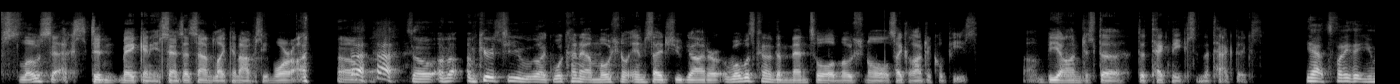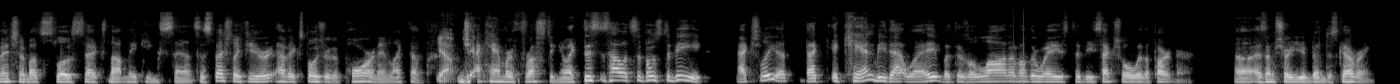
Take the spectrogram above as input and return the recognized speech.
slow sex didn't make any sense. That sounded like an oxymoron. Um, so I'm, I'm curious to you, like what kind of emotional insights you got, or, or what was kind of the mental, emotional, psychological piece um, beyond just the the techniques and the tactics. Yeah, it's funny that you mentioned about slow sex not making sense, especially if you have exposure to porn and like the yeah. jackhammer thrusting. You're like, this is how it's supposed to be. Actually, that, that it can be that way, but there's a lot of other ways to be sexual with a partner, uh, as I'm sure you've been discovering.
